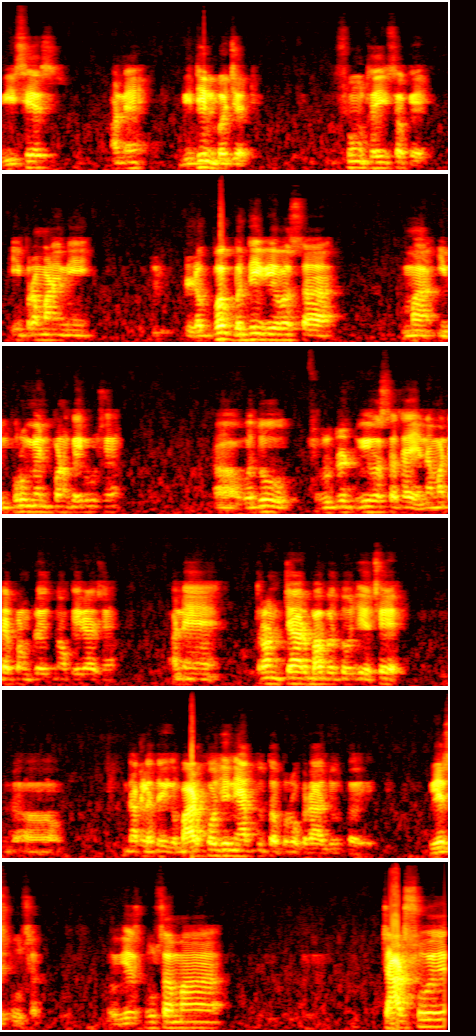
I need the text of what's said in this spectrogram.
વિશેષ અને વિધિન બજેટ શું થઈ શકે એ પ્રમાણેની લગભગ બધી વ્યવસ્થામાં ઇમ્પ્રુવમેન્ટ પણ કર્યું છે. વધુ સુદૃઢ વ્યવસ્થા થાય એના માટે પણ પ્રયત્નો કર્યા છે. અને ત્રણ ચાર બાબતો જે છે દાખલા તરીકે બાળકો જે આતુરતાપૂર્વક રાહ જોતા હોય, વેશભૂષા. વેશભૂષામાં ચારસો એ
